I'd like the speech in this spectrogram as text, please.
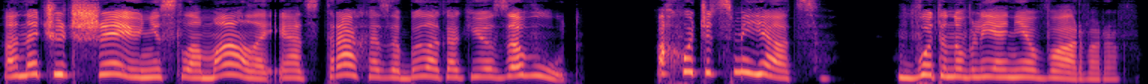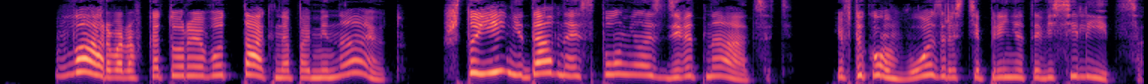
Она чуть шею не сломала и от страха забыла, как ее зовут. А хочет смеяться. Вот оно влияние варваров. Варваров, которые вот так напоминают, что ей недавно исполнилось 19, и в таком возрасте принято веселиться.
